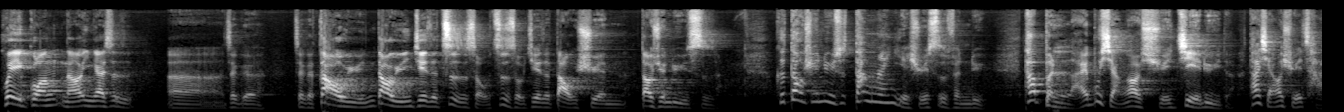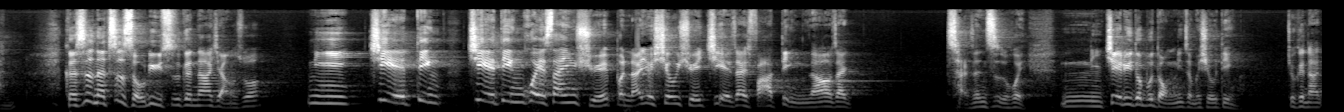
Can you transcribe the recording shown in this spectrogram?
慧光，然后应该是呃这个这个道云，道云接着自守，自守接着道宣，道宣律师。可道宣律师当然也学四分律，他本来不想要学戒律的，他想要学禅。可是呢，自守律师跟他讲说：“你戒定戒定慧三学，本来就修学戒，再发定，然后再产生智慧。你戒律都不懂，你怎么修定？”就跟他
